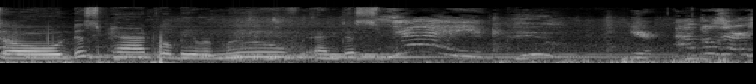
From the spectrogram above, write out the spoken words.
So this pad will be removed, and this. Yay! Your apples are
